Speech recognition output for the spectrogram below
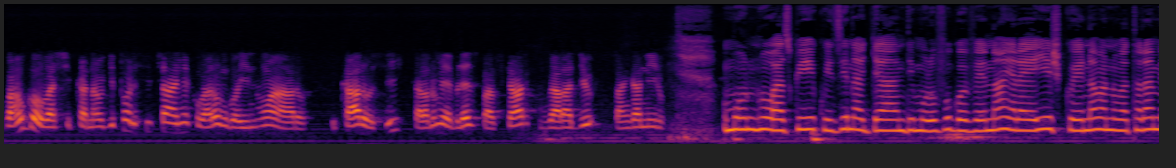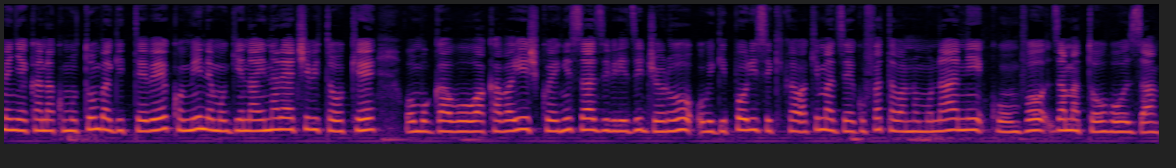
ngo ahubwo bashikana ku gipolisi cyane ku barongoye intwaro karosi kararumiye Blaise Pascal ku radio Tanganiro umuntu azwi ku izina rya ndi mu ruvugo Vena yaraye yishwe n'abantu bataramenyekana ku mutumba Gitebe commune Mugina intara ya Cibitoke uwo mugabo akaba yishwe nk'isaha zibiri z'ijoro ubigipolisi kikaba kimaze gufata abantu umunani ku mvo z'amatohoza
